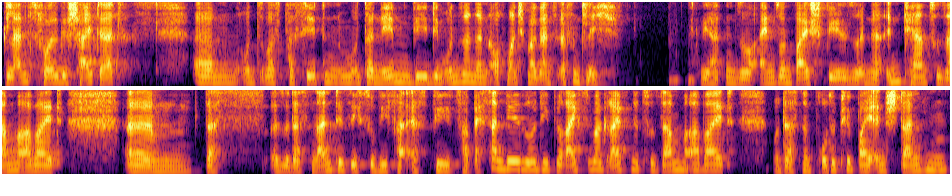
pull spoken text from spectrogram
glanzvoll gescheitert. Ähm, und sowas passiert in einem Unternehmen wie dem unseren dann auch manchmal ganz öffentlich. Wir hatten so ein so ein Beispiel so in der internen Zusammenarbeit. Ähm, das also das nannte sich so wie, ver wie verbessern wir so die bereichsübergreifende Zusammenarbeit und da ist ein Prototyp bei entstanden.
